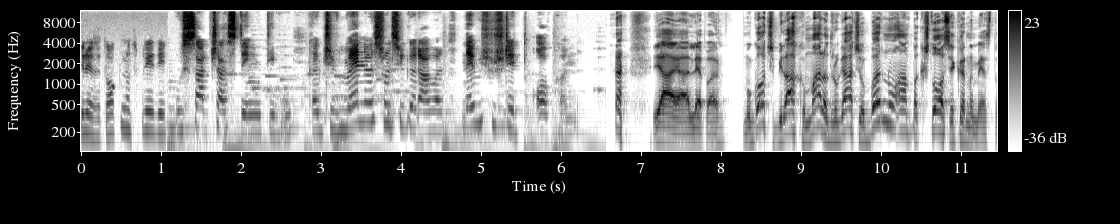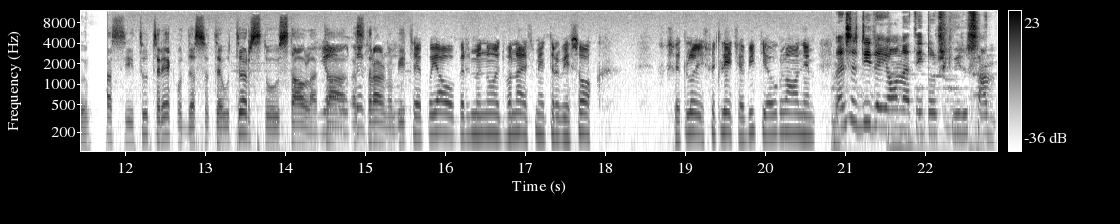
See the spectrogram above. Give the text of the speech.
30 okno spredi, Vsa čas temu tipu, ker če bi mene vesolci garavali, ne bi šel štet okon. Ja, ja, lepa. Mogoče bi lahko malo drugače obrnil, ampak štos je kar na mestu. Pa si tudi rekel, da so te v Trstu ustavila ta v Trstu astralna bitja. Se je pojavil pred menoj 12 metrov visok, svetlo, svetleče bitje v glavnem. Meni se zdi, da je on na tej točki videl sam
